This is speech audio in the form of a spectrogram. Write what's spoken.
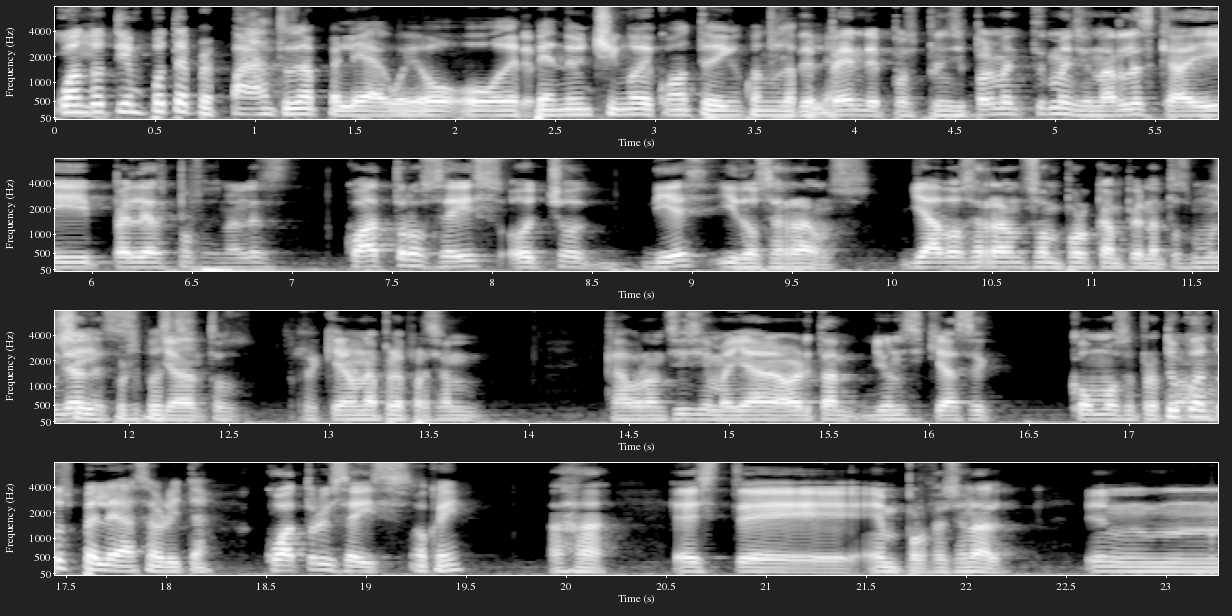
Y- ¿Cuánto tiempo te preparas antes de una pelea, güey? O, o depende un chingo de cuándo te digan cuándo es la pelea. Depende, pues principalmente mencionarles que hay peleas profesionales 4, 6, 8, 10 y 12 rounds. Ya 12 rounds son por campeonatos mundiales. por supuesto. Ya entonces requiere una preparación cabroncísima. Ya ahorita yo ni siquiera sé cómo se prepara. ¿Tú cuántos peleas ahorita? 4 y 6. Ok. Ajá. Este, en profesional. En,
